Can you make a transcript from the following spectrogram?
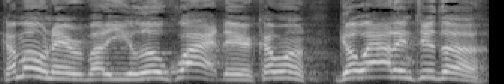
Come on, everybody. You little quiet there. Come on. Go out into the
